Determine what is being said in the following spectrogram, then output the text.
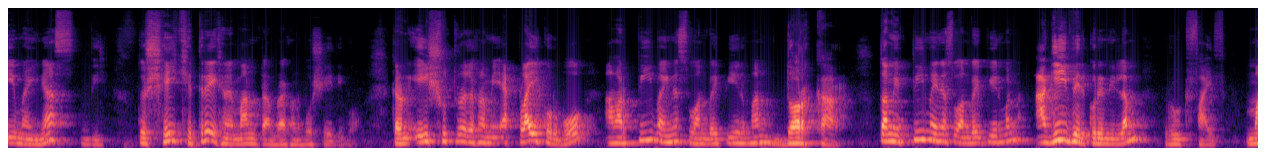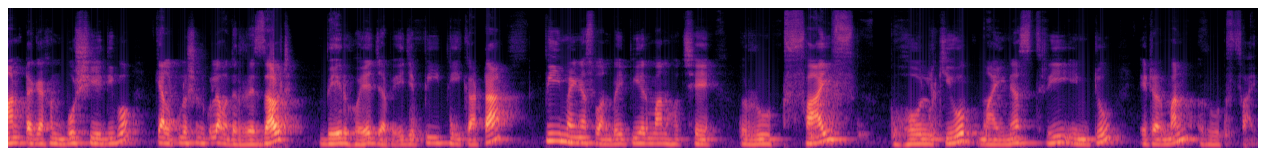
A minus B তো সেই ক্ষেত্রে এখানে মানটা আমরা এখন বসিয়ে দিব। কারণ এই সূত্র যখন আমি অ্যাপ্লাই করব, আমার P minus one by P এর মান দরকার। তো আমি P minus one by P এর মান আগেই বের করে নিলাম রুট ফাইভ মানটাকে এখন বসিয়ে দিব। ক্যালকুলেশন করলে আমাদের রেজাল্ট বের হয়ে যাবে। এই যে পি পি কাটা P minus one by P এর মান হচ্ছে root five whole cube minus three into এটার মান রুট ফাইভ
